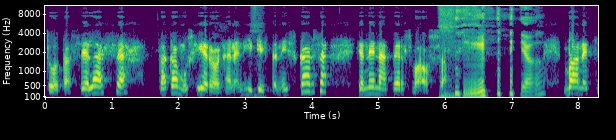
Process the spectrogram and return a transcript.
tuota selässä, takamus hieroin hänen hikistä niskansa ja nenä persvaossa. Mm. Joo. Vaan että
